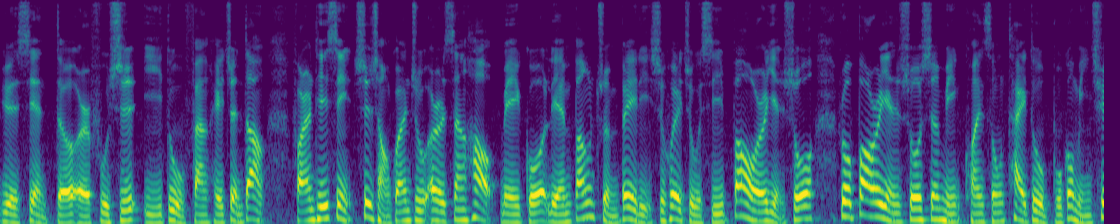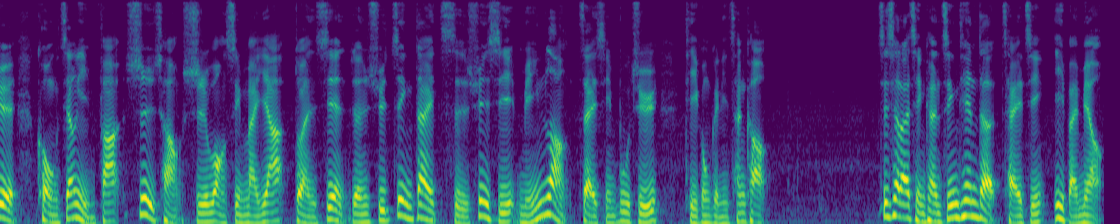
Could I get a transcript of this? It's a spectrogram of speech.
月线得而复失，一度翻黑震荡。法人提醒市场关注二十三号美国联邦准备理事会主席鲍尔演说，若鲍尔演说声明宽松态度不够明确，恐将引发市。场场失望性卖压，短线仍需静待此讯息明朗再行布局，提供给您参考。接下来，请看今天的财经一百秒。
